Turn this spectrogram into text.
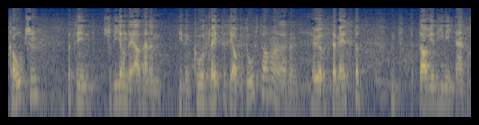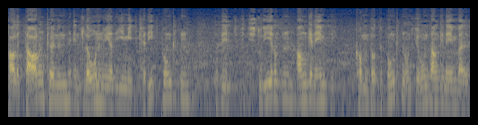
coachen. Das sind Studierende aus einem die den Kurs letztes Jahr besucht haben, also ein höheres Semester. Und da wir die nicht einfach alle zahlen können, entlohnen wir die mit Kreditpunkten. Das ist für die Studierenden angenehm, sie kommen so zu Punkten und für uns angenehm, weil es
